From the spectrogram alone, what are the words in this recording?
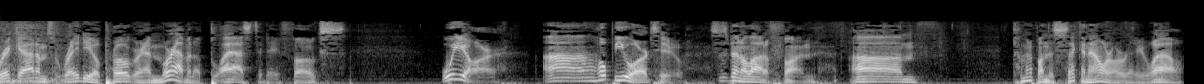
Rick Adams radio program. We're having a blast today, folks. We are. Uh, hope you are too. This has been a lot of fun. Um, coming up on the second hour already. Wow.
